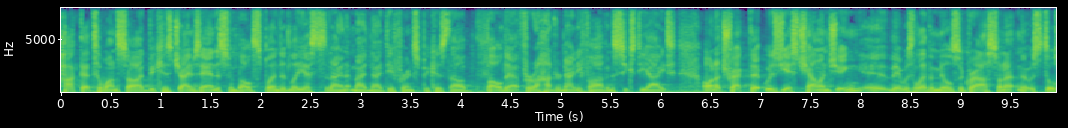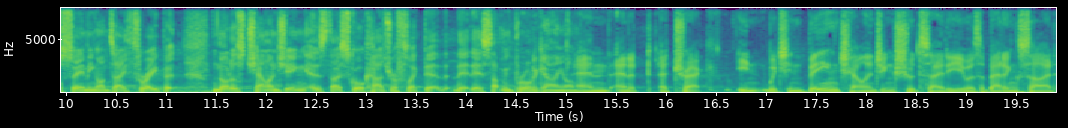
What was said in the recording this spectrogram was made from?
Park that to one side because James Anderson bowled splendidly yesterday and it made no difference because they were bowled out for 185 and 68 on a track that was yes challenging. Uh, there was 11 mils of grass on it and it was still seaming on day three, but not as challenging as those scorecards reflect. That there's something broader going on. and and a, a track in which, in being challenging, should say to you as a batting side,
